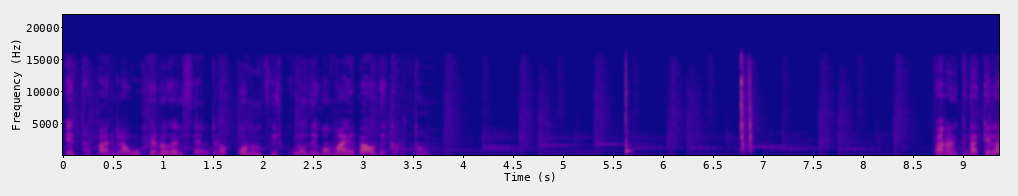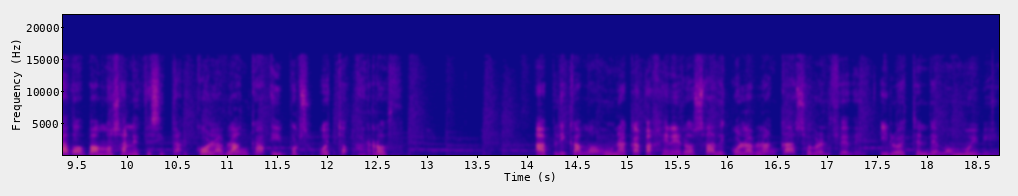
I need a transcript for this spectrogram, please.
es tapar el agujero del centro con un círculo de goma eva o de cartón. Para el craquelado vamos a necesitar cola blanca y por supuesto arroz. Aplicamos una capa generosa de cola blanca sobre el CD y lo extendemos muy bien.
